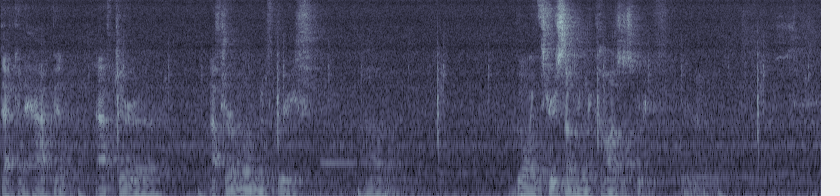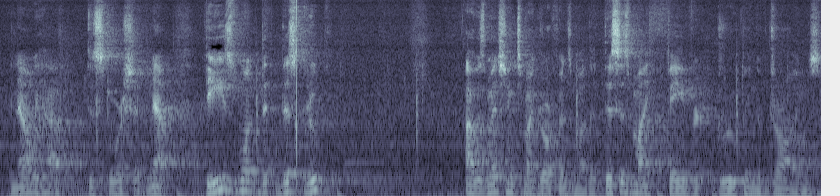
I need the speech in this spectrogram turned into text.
that can happen after a, after a moment of grief, um, going through something that causes grief. You know. And now we have distortion. Now these one th- this group I was mentioning to my girlfriend's mother, this is my favorite grouping of drawings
